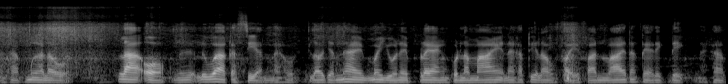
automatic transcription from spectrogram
นะครับ เมื่อเราลาออกหรือหรือว่าเกษียณนะครับ เราจะได้มาอยู่ในแปลงผลไม้นะครับ ที่เราใฝ่ฝันไว้ตั้งแต่เด็ก ๆนะครับ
